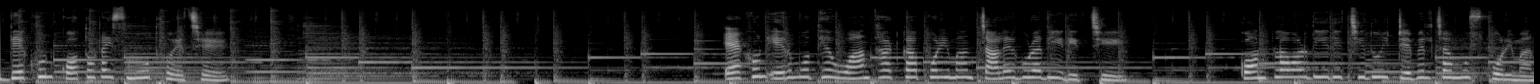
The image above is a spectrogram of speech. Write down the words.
দেখুন কতটাই স্মুথ হয়েছে। এখন এর মধ্যে ওয়ান থার্ড কাপ পরিমাণ চালের গুঁড়া দিয়ে দিচ্ছি। কর্নফ্লাওয়ার দিয়ে দিচ্ছি দুই টেবিল চামচ পরিমাণ।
